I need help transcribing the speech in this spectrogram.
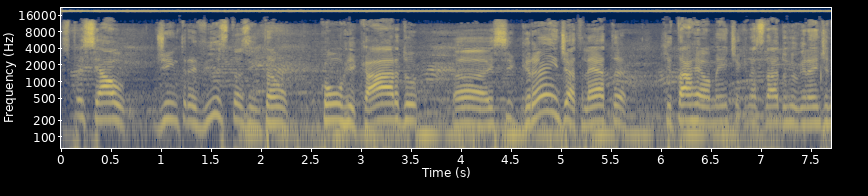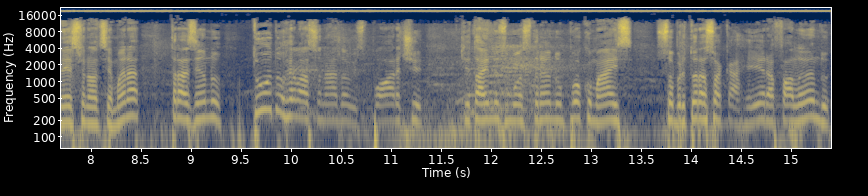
Especial de entrevistas, então, com o Ricardo, ah, esse grande atleta que está realmente aqui na cidade do Rio Grande nesse final de semana, trazendo tudo relacionado ao esporte, que está nos mostrando um pouco mais sobre toda a sua carreira, falando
